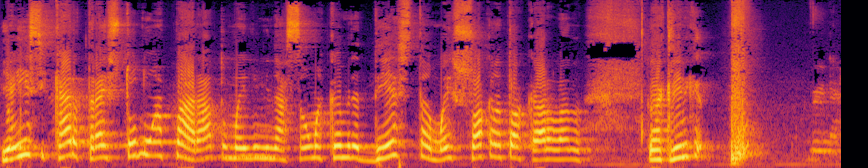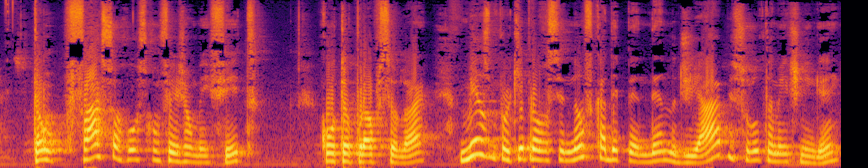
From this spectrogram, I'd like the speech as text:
E aí esse cara traz todo um aparato, uma iluminação, uma câmera desse tamanho, soca na tua cara lá no- na clínica. Verdade. Então, faça o arroz com feijão bem feito, com o teu próprio celular, mesmo porque para você não ficar dependendo de absolutamente ninguém.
